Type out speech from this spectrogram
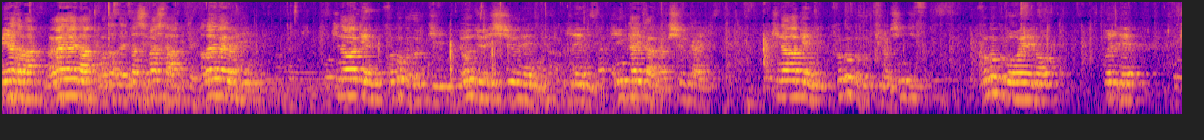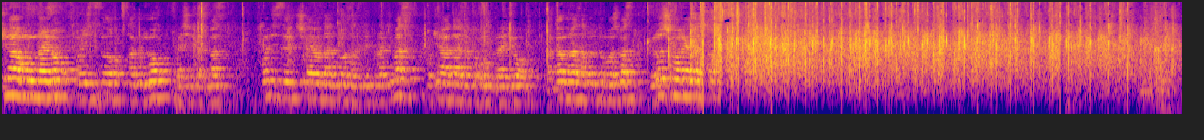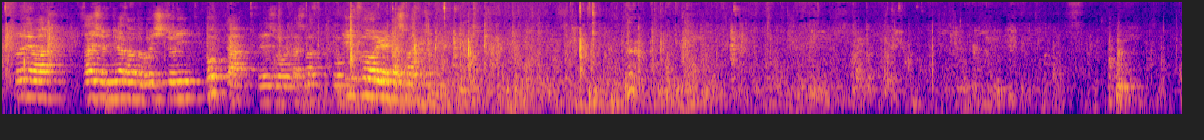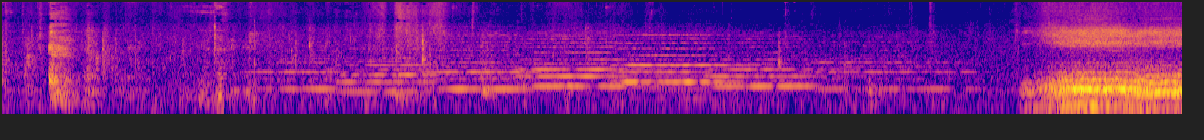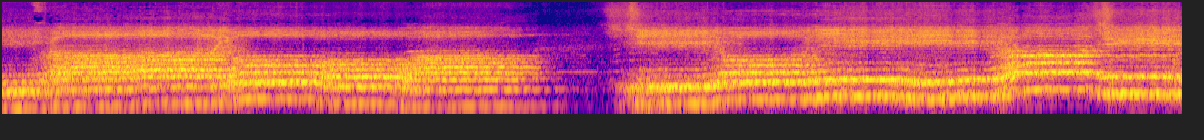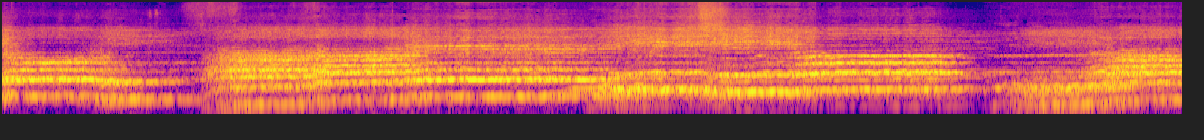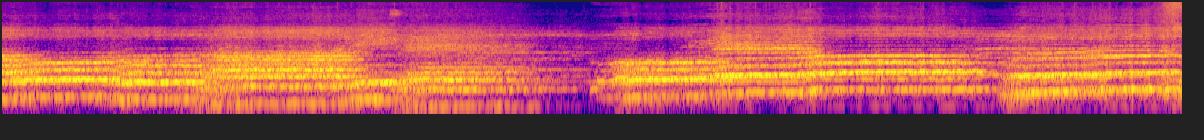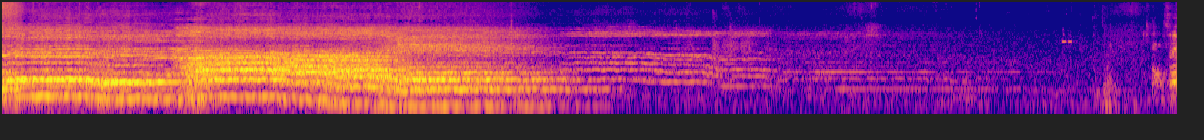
皆様、長い間お待たせいたしました。ただいまより、沖縄県祖国復帰41周年記念臨員会館学習会、沖縄県祖国復帰の真実、祖国防衛の取りで、沖縄問題の本質の探りを開始いたします。本日、司会を担当させていただきます、沖縄大学本部代表、中村悟と申します。よろしくお願いいたします。それでは最初に皆様とご一緒に国歌斉唱いたします。ご起立をお願いいたします。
